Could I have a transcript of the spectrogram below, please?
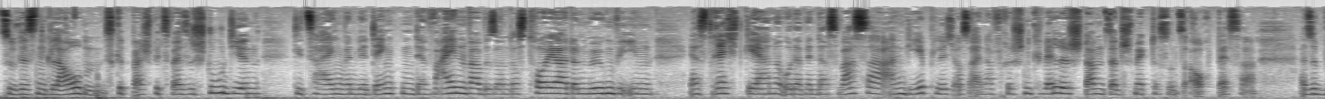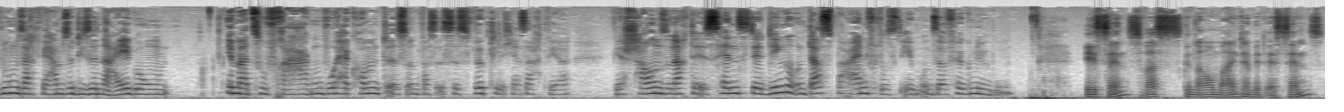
zu wissen glauben. Es gibt beispielsweise Studien, die zeigen, wenn wir denken, der Wein war besonders teuer, dann mögen wir ihn erst recht gerne oder wenn das Wasser angeblich aus einer frischen Quelle stammt, dann schmeckt es uns auch besser. Also Blum sagt, wir haben so diese Neigung, immer zu fragen, woher kommt es und was ist es wirklich. Er sagt, wir, wir schauen so nach der Essenz der Dinge und das beeinflusst eben unser Vergnügen. Essenz, was genau meint er mit Essenz?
